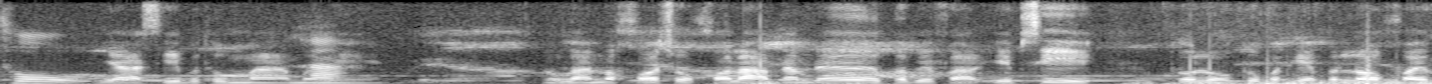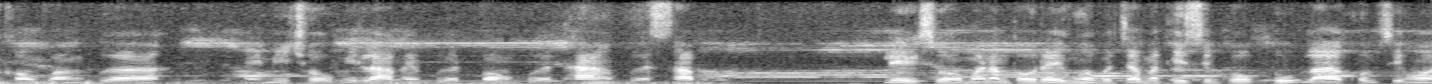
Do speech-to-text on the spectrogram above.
โธย่าศรีปทุมมามื้อนี้ลูกหลานมาขอโชคขอลาบนํเด้อเพื่อไปฝาก FC ทั่วโลกทั่วประเทศเพิ่นรอคอยความหวังเพื่อให้มีโชคมีลาภให้เปิดป้องเปิดทางเปิดทรัพย์เลขสวมานำตัวใดงวดประจำวันที่ 16 ตุลาคมสิงหา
